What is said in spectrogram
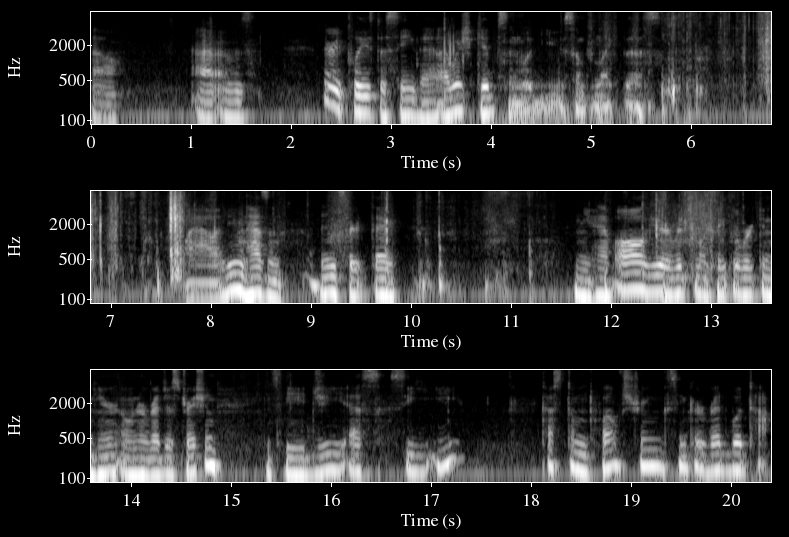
So I, I was very pleased to see that. I wish Gibson would use something like this. Wow, it even has an, an insert there. And you have all of your original paperwork in here, owner registration. Can see GSCE, custom 12 string Sinker Redwood top.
